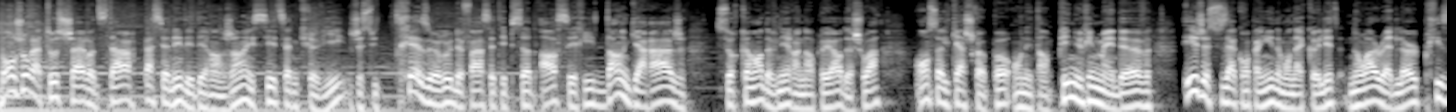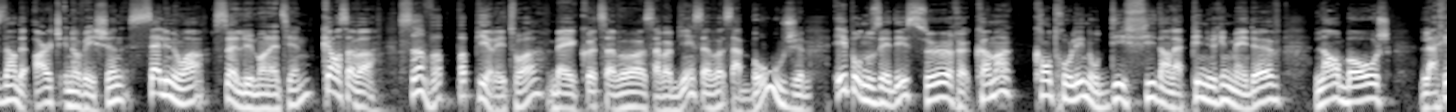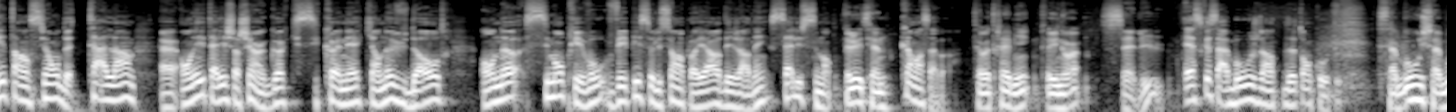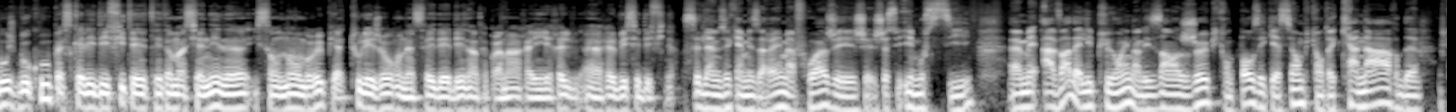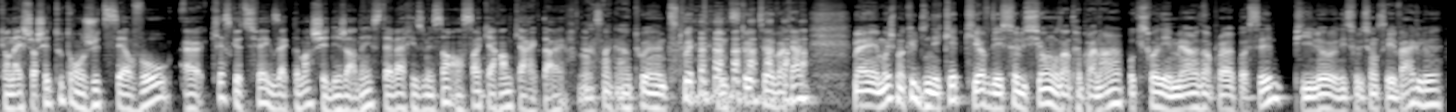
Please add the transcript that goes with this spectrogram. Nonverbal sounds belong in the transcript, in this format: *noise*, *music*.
Bonjour à tous, chers auditeurs passionnés des dérangeants. Ici Étienne Crevier. Je suis très heureux de faire cet épisode hors série dans le garage sur comment devenir un employeur de choix. On se le cachera pas, on est en pénurie de main-d'œuvre et je suis accompagné de mon acolyte Noah Redler, président de Arch Innovation. Salut Noah. Salut mon Étienne. Comment ça va? Ça va pas pire et toi? Ben écoute, ça va, ça va bien, ça va, ça bouge. Et pour nous aider sur comment contrôler nos défis dans la pénurie de main-d'œuvre, l'embauche, la rétention de talent. Euh, on est allé chercher un gars qui s'y connaît, qui en a vu d'autres. On a Simon Prévost, VP Solutions Employeurs Desjardins. Salut Simon. Salut Étienne. Comment ça va? Ça va très bien. Salut Noah. Salut. Est-ce que ça bouge de ton côté? Ça bouge, ça bouge beaucoup parce que les défis, tu as mentionné, là, ils sont nombreux. Puis à tous les jours, on essaie d'aider les entrepreneurs à, relever, ces défis-là. C'est de la musique à mes oreilles, ma foi. Je, suis émoustillé. Euh, mais avant d'aller plus loin dans les enjeux, puis qu'on te pose des questions, puis qu'on te canarde, puis qu'on aille chercher tout ton jus de cerveau, euh, qu'est-ce que tu fais exactement chez Desjardins si tu avais à résumer ça en 140 caractères? En 140, un petit tweet, un petit tweet euh, vocal. Ben, moi, je m'occupe d'une équipe qui offre des solutions aux entrepreneurs pour qu'ils soient les meilleurs employeurs possibles. Puis là, les solutions, c'est vague. Là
